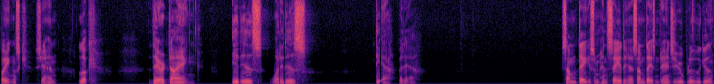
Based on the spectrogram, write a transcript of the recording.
på engelsk siger han, Look, they are dying. It is what it is. Det er, hvad det er. Samme dag, som han sagde det her, samme dag, som det her interview blev udgivet,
